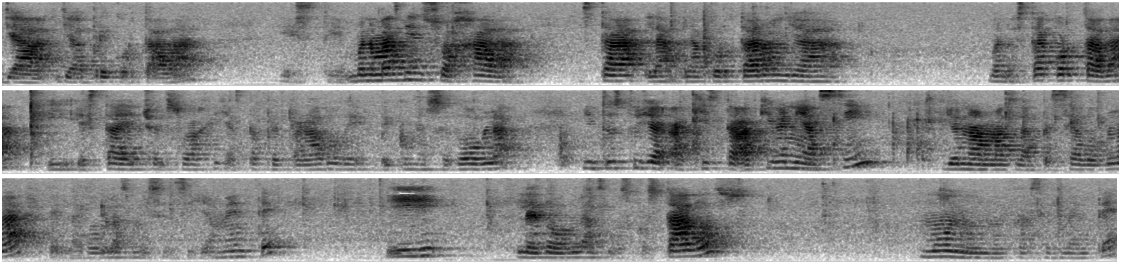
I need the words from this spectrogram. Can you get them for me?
ya, ya precortada, este, bueno más bien suajada, está, la, la cortaron ya, bueno está cortada y está hecho el suaje, ya está preparado, ve, ve cómo se dobla, y entonces tú ya, aquí está, aquí venía así, yo nada más la empecé a doblar, la doblas muy sencillamente, y le doblas los costados, muy muy muy fácilmente,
